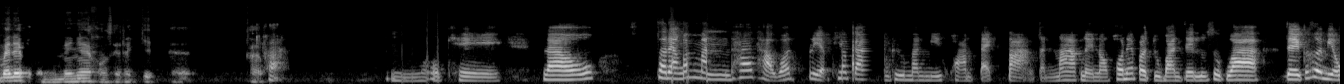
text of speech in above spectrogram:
ไม่ได้ผลในแง่ของเศรษฐกิจนะฮะครับค่ะอืมโอเค แล้ว แสดงว่ามันถ้าถามว่าเปรียบเทียบกันคือมันมีความแตกต่างกันมากเลยเนาะเพราะในปัจจุบันเจรู้สึกว่าเจก็เคยมีโอ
